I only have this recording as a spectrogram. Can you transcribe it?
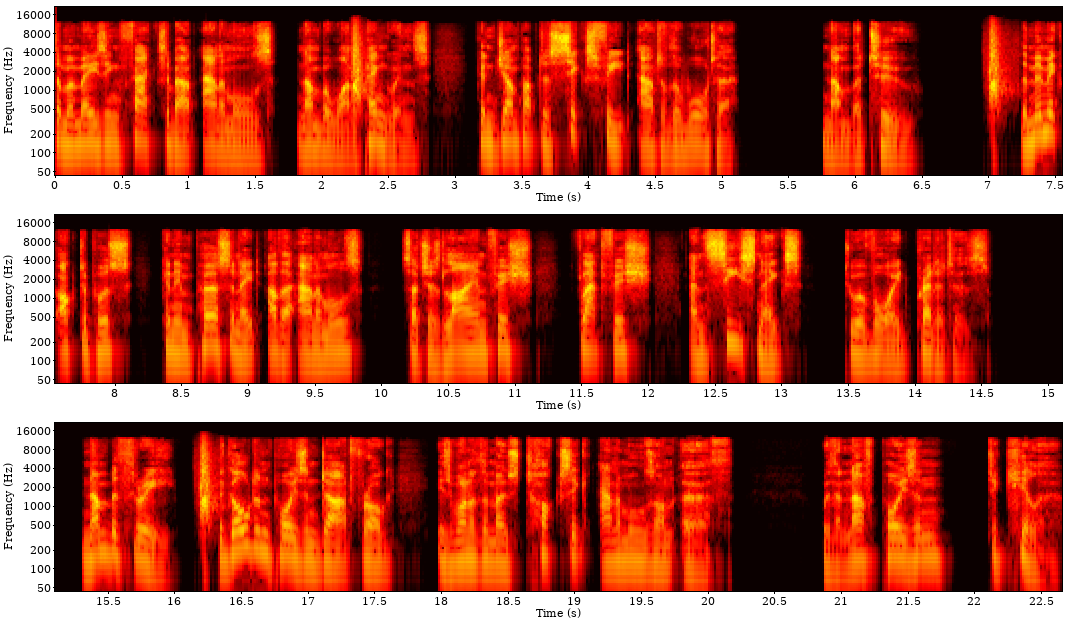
Some amazing facts about animals. Number 1. Penguins can jump up to 6 feet out of the water. Number 2. The mimic octopus can impersonate other animals, such as lionfish, flatfish, and sea snakes, to avoid predators. Number 3. The golden poison dart frog is one of the most toxic animals on Earth, with enough poison to kill her.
